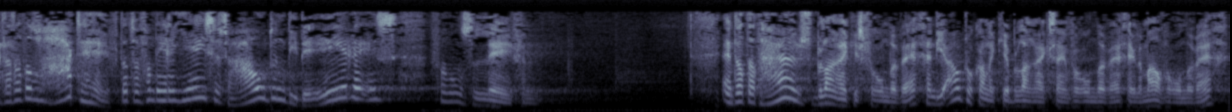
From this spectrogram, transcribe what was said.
En dat dat ons hart heeft. Dat we van de Heer Jezus houden, die de Heer is van ons leven. En dat dat huis belangrijk is voor onderweg. En die auto kan een keer belangrijk zijn voor onderweg, helemaal voor onderweg.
